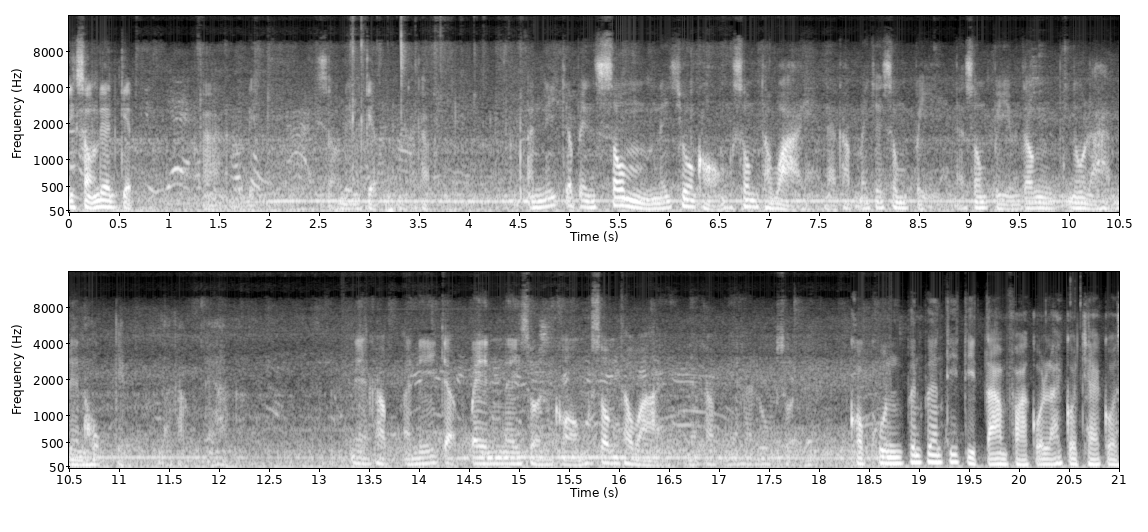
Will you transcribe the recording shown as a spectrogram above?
อีกสองเดือนเก็บอ่าเด็กสองเดือนเก็บนะครับ อันนี้จะเป็นส้มในช่วงของส้มถวายนะครับ ไม่ใช่ส้มปีนะส้มปีมันต้องนู่นละเดือนหกเก็บนะครับเนี่ยฮะเนี่ยครับอันนี้จะเป็นในส่วนของส้มถวายนะครับเนี่ยฮะลูกสวยเลยขอบคุณเพื่อนๆที่ติดตามฝากกดไลค์กดแชร์กด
